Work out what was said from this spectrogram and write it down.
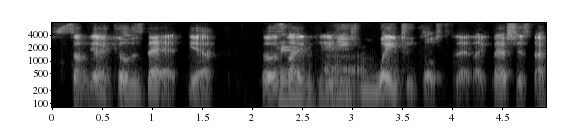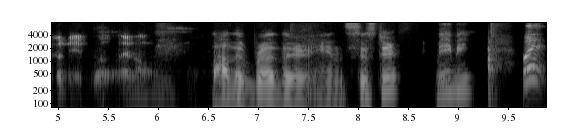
some yeah, killed his dad. Yeah. So it's like And, he's uh, way too close to that. Like that's just not gonna end well at all. father, brother, and sister, maybe. But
